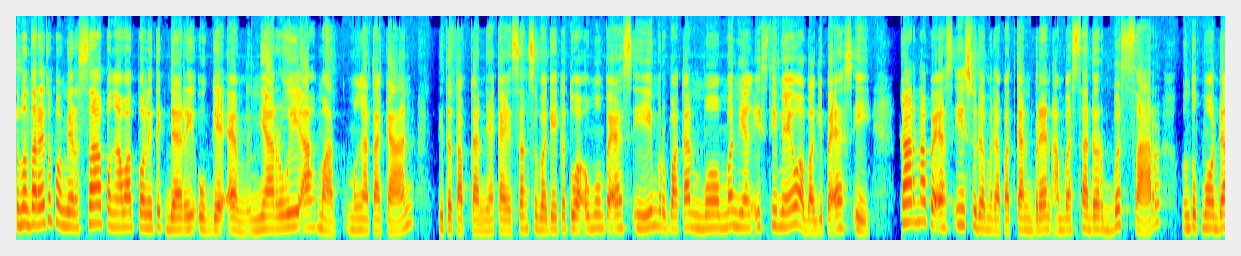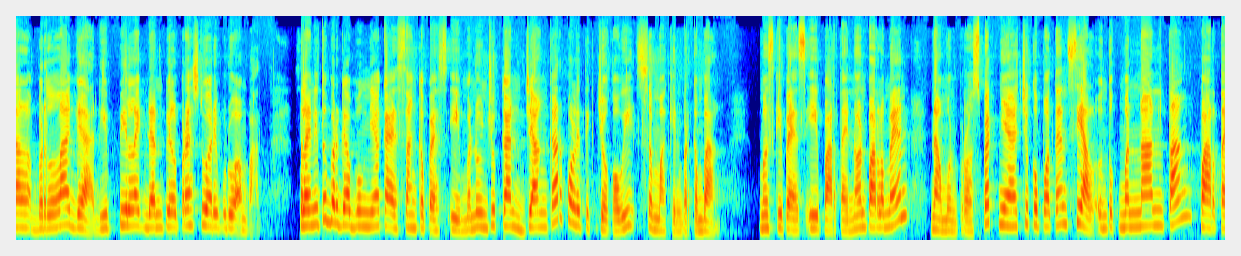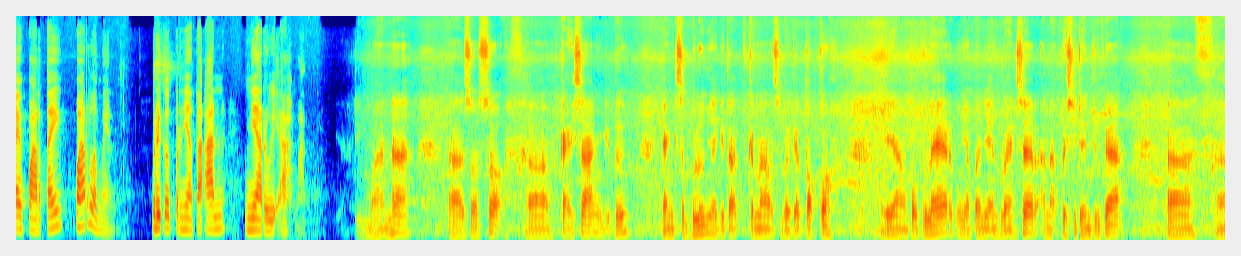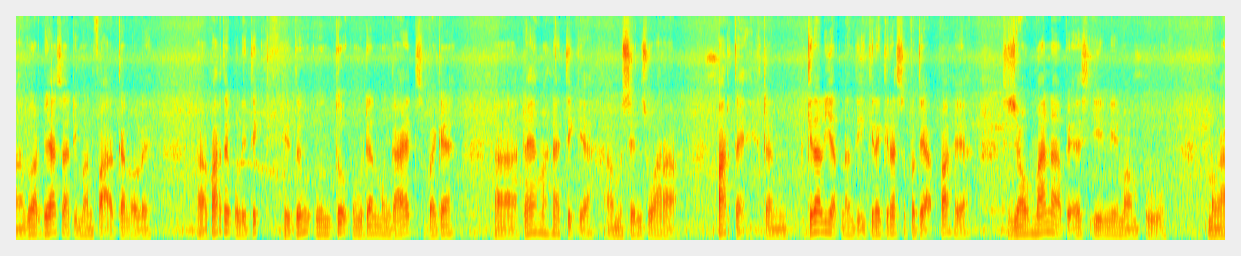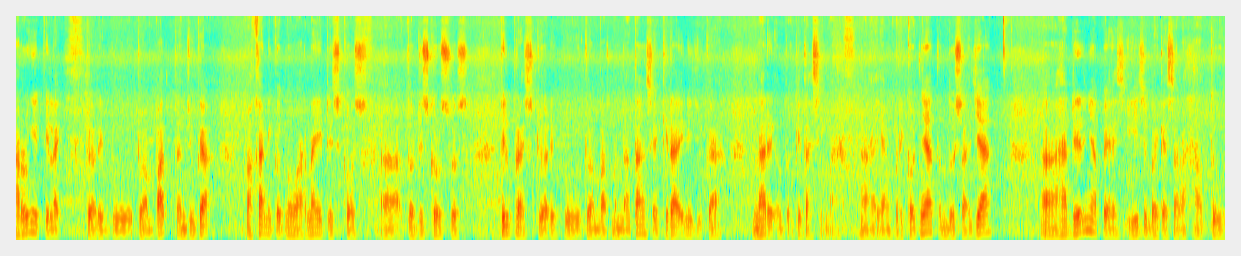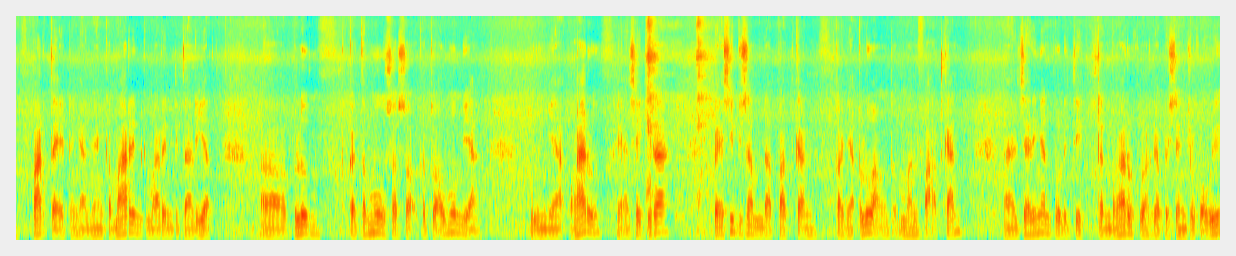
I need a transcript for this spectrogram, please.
Sementara itu pemirsa pengamat politik dari UGM Nyarwi Ahmad mengatakan ditetapkannya Kaisang sebagai Ketua Umum PSI merupakan momen yang istimewa bagi PSI karena PSI sudah mendapatkan brand ambasador besar untuk modal berlaga di Pileg dan Pilpres 2024. Selain itu bergabungnya Kaisang ke PSI menunjukkan jangkar politik Jokowi semakin berkembang. Meski PSI partai non-parlemen, namun prospeknya cukup potensial untuk menantang partai-partai parlemen. Berikut pernyataan Nyarwi Ahmad. Di mana uh, sosok uh, Kaisang gitu, yang sebelumnya kita kenal sebagai tokoh yang populer, punya banyak influencer, anak presiden juga, uh, uh, luar biasa dimanfaatkan oleh uh, partai politik itu untuk kemudian menggait sebagai uh, daya magnetik ya, uh, mesin suara partai. Dan kita lihat nanti kira-kira seperti apa ya sejauh mana PSI ini mampu mengarungi pileg 2024 dan juga bahkan ikut mewarnai diskurs uh, atau diskursus pilpres 2024 mendatang. Saya kira ini juga menarik untuk kita simak. Nah yang berikutnya tentu saja uh, hadirnya PSI sebagai salah satu partai dengan yang kemarin-kemarin kita lihat uh, belum ketemu sosok ketua umum yang punya pengaruh ya. Saya kira PSI bisa mendapatkan banyak peluang untuk memanfaatkan uh, jaringan politik dan pengaruh keluarga Presiden Jokowi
